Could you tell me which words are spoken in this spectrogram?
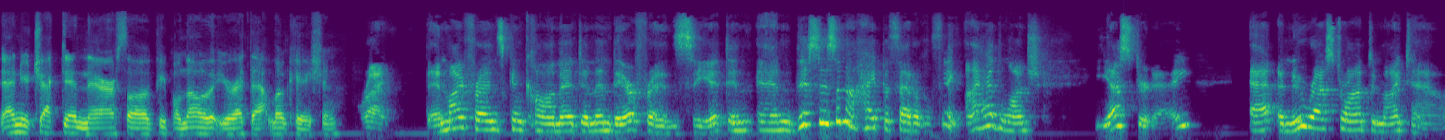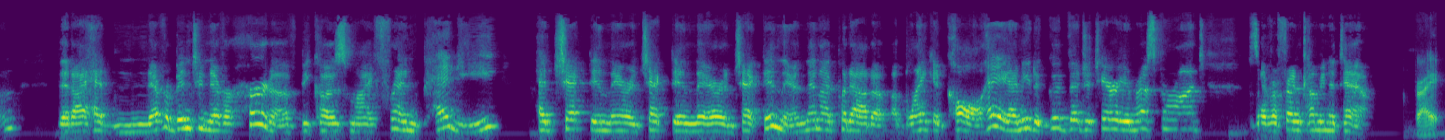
And you checked in there so people know that you're at that location. Right. Then my friends can comment and then their friends see it. And, and this isn't a hypothetical thing. I had lunch yesterday at a new restaurant in my town that I had never been to, never heard of, because my friend Peggy had checked in there and checked in there and checked in there. And then I put out a, a blanket call hey, I need a good vegetarian restaurant because I have a friend coming to town Right.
